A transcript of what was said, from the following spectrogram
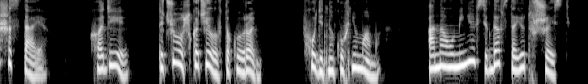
шестая. «Ходи. Ты чего ускочила в такую рань?» Входит на кухню мама. Она у меня всегда встает в шесть.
